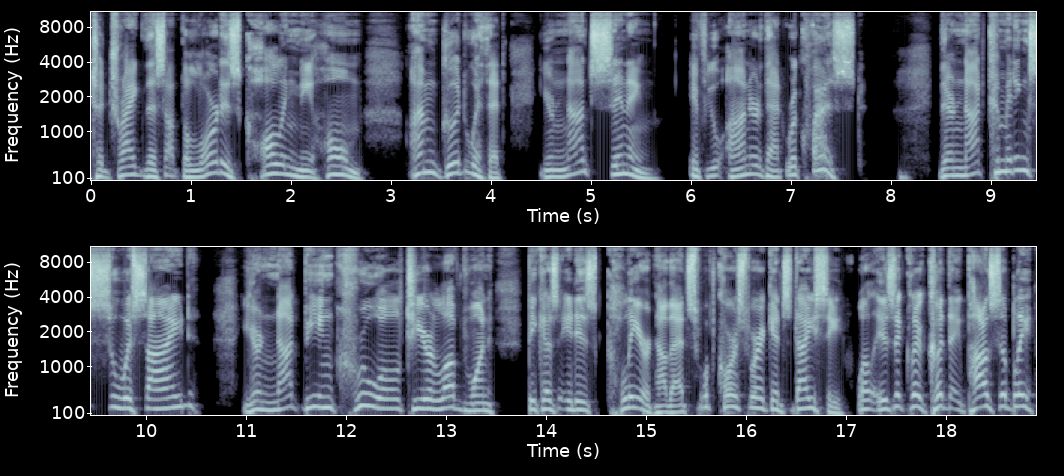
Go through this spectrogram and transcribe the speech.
to drag this out. The Lord is calling me home. I'm good with it. You're not sinning if you honor that request. They're not committing suicide. You're not being cruel to your loved one because it is clear. Now, that's, of course, where it gets dicey. Well, is it clear? Could they possibly?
